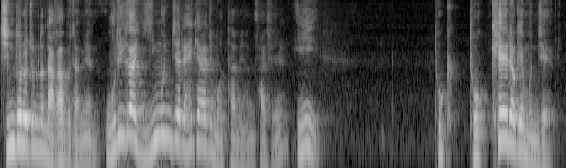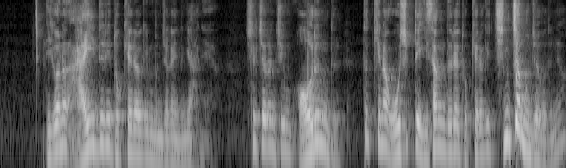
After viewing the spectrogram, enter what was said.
진도를 좀 더 나가보자면 우리가 이 문제를 해결하지 못하면 사실 이 독, 독해력의 문제 이거는 아이들이 독해력이 문제가 있는 게 아니에요. 실제로는 지금 어른들 특히나 50대 이상들의 독해력이 진짜 문제거든요.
